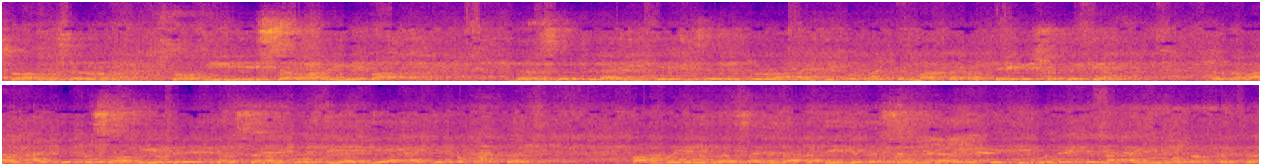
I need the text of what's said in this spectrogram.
സ്വാമി ശരണം സ്വാമി ശരണയ്യപ്പ. ദർശനത്തിനായി എത്തിച്ചേർന്നിട്ടുള്ള അയ്യപ്പ ഭക്തന്മാരുടെ പ്രത്യേക ശ്രദ്ധയ്ക്ക് ഭഗവാൻ അയ്യപ്പ സ്വാമിയുടെ ദർശനം പൂർത്തിയാക്കിയ അയ്യപ്പ ഭക്തർ പമ്പയിൽ നിന്ന് സന്നിധാനത്തേക്ക് ദർശനത്തിനായി എത്തിക്കൊണ്ടിരിക്കുന്ന അയ്യപ്പ ഭക്തർക്ക്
